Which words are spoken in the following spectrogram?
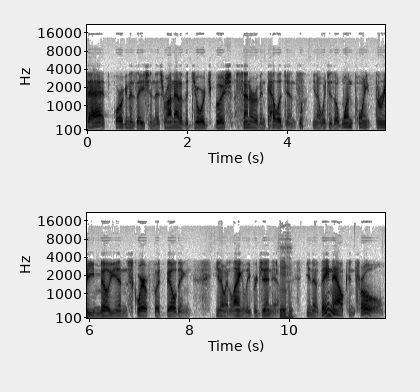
that organization that's run out of the George Bush Center of Intelligence, you know, which is a 1.3 million square foot building, you know, in Langley, Virginia, Mm-hmm. you know, they now control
